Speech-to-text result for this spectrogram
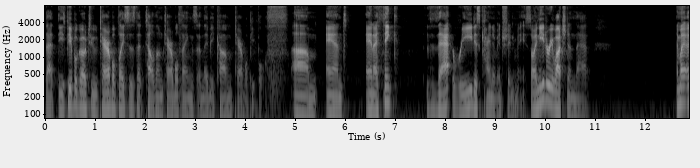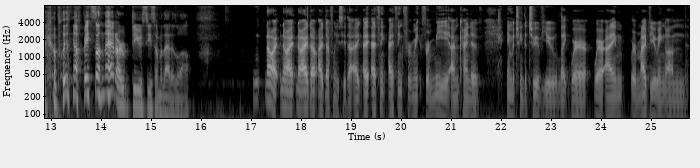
that these people go to terrible places that tell them terrible things and they become terrible people. Um, and and i think that read is kind of interesting to me. So i need to rewatch it in that. Am i completely off base on that or do you see some of that as well? No, I, no, I, no, I, I definitely see that. I, I, I think, I think for me, for me, I'm kind of in between the two of you, like where, where I'm, where my viewing on,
